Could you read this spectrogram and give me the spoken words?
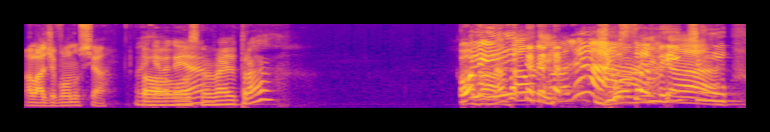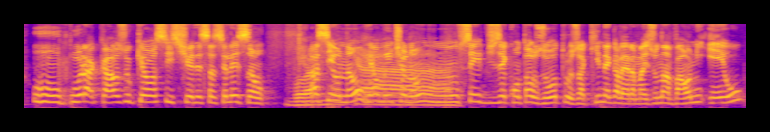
Ah lá, já vão anunciar. Vai o? Oscar vai pra... Olha aí! Olha! Justamente o, o por acaso que eu assistia dessa seleção. Boa, assim, eu não, amiga. realmente, eu não, não sei dizer quanto aos outros aqui, né, galera? Mas o Navalny, eu,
